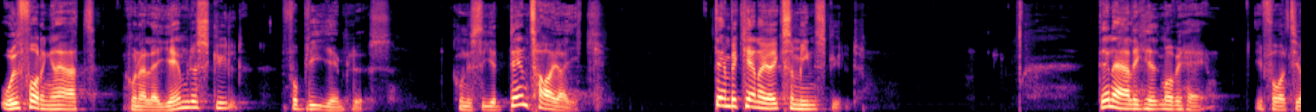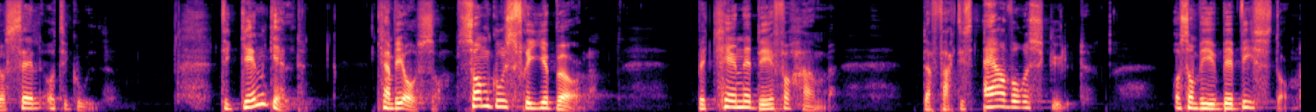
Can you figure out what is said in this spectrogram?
Udfordringen er at kunne lade hjemløs skyld forblive hjemløs. Kunne sige, den tager jeg ikke. Den bekender jeg ikke som min skyld. Den ærlighed må vi have i forhold til os selv og til Gud. Til gengæld kan vi også, som Guds frie børn, bekende det for ham, der faktisk er vores skyld, og som vi er bevidst om.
